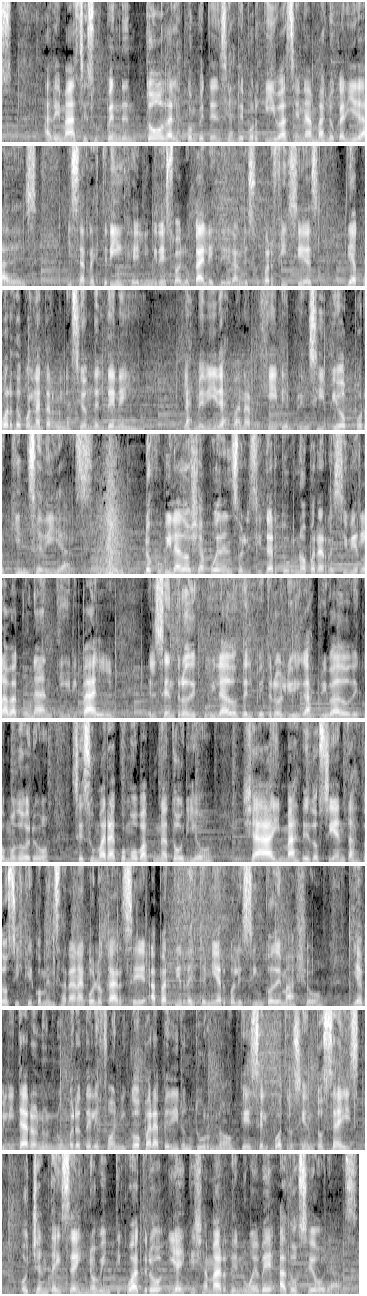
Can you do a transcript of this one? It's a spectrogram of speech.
Además, se suspenden todas las competencias deportivas en ambas localidades y se restringe el ingreso a locales de grandes superficies de acuerdo con la terminación del DNI. Las medidas van a regir en principio por 15 días. Los jubilados ya pueden solicitar turno para recibir la vacuna antigripal. El Centro de Jubilados del Petróleo y Gas Privado de Comodoro se sumará como vacunatorio. Ya hay más de 200 dosis que comenzarán a colocarse a partir de este miércoles 5 de mayo y habilitaron un número telefónico para pedir un turno, que es el 406-8694 y hay que llamar de 9 a 12 horas.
